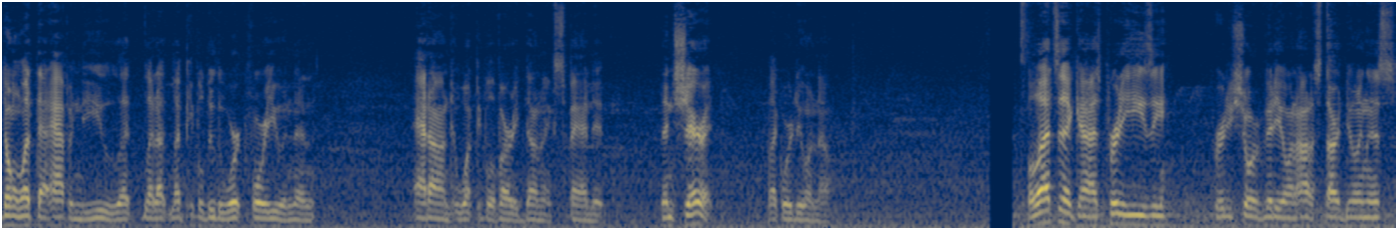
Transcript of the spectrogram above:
don't let that happen to you. Let let let people do the work for you, and then add on to what people have already done and expand it. Then share it, like we're doing now. Well, that's it, guys. Pretty easy, pretty short video on how to start doing this.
